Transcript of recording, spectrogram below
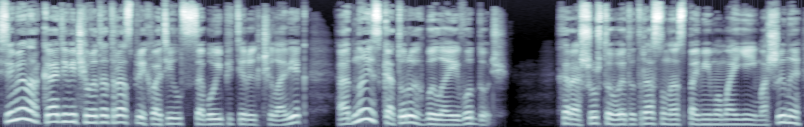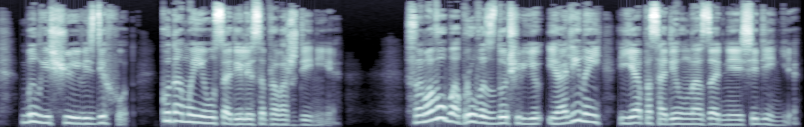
Семен Аркадьевич в этот раз прихватил с собой пятерых человек, одной из которых была его дочь. Хорошо, что в этот раз у нас помимо моей машины был еще и вездеход, куда мы и усадили сопровождение. Самого Боброва с дочерью и Алиной я посадил на заднее сиденье,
